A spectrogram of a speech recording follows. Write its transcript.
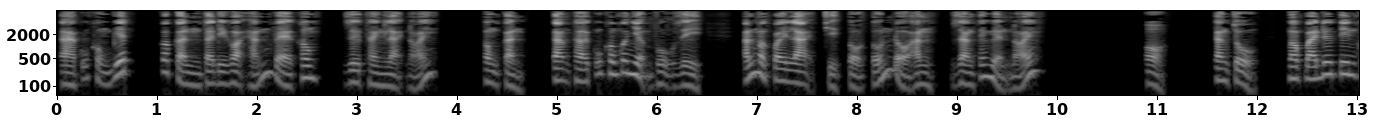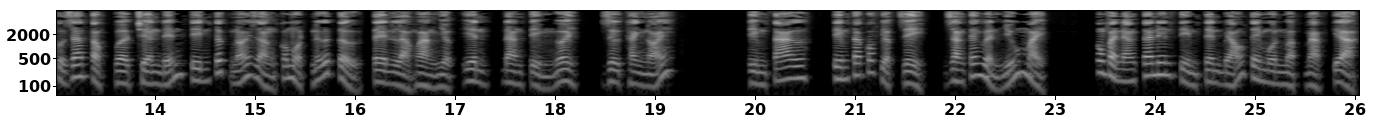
Ta cũng không biết, có cần ta đi gọi hắn về không? Dư Thành lại nói. Không cần, tạm thời cũng không có nhiệm vụ gì. Hắn mà quay lại chỉ tổ tốn đồ ăn, Giang Thế Huyền nói. Ồ, trang chủ, Ngọc Bài đưa tin của gia tộc vừa truyền đến tin tức nói rằng có một nữ tử tên là Hoàng Nhược Yên đang tìm ngươi, Dư Thanh nói. Tìm ta ư? Tìm ta có việc gì? Giang Thế Huyền nhíu mày. Không phải nàng ta nên tìm tên béo Tây Môn mập mạp kia à?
